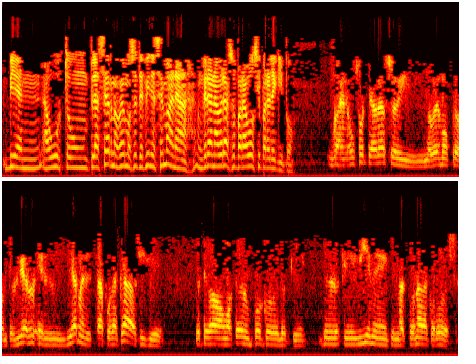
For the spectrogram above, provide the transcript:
Bien, Augusto, un placer. Nos vemos este fin de semana. Un gran abrazo para vos y para el equipo. Bueno, un fuerte abrazo y nos vemos pronto. El viernes, el viernes está por acá, así que yo te vamos a mostrar un poco de lo que de lo que viene en la tonada cordobesa.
